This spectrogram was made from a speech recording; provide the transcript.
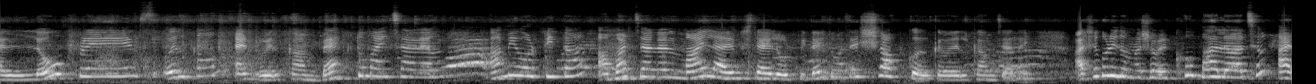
Hello friends welcome and welcome back to my channel আমি অর্পিতা, আমার চ্যানেল মাই লাইফস্টাইল অর্পিতাই তোমাদের সকলকে ওয়েলকাম জানাই। আশা করি তোমরা সবাই খুব ভালো আছো আর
